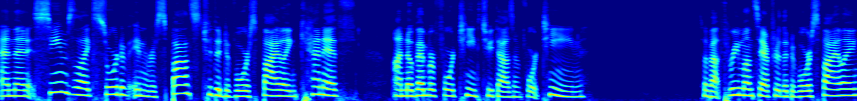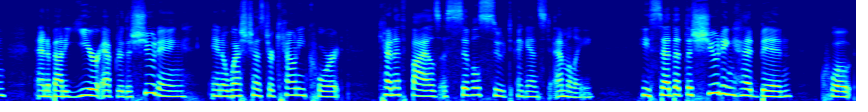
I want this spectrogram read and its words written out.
And then it seems like, sort of in response to the divorce filing, Kenneth on November 14th, 2014, so about three months after the divorce filing and about a year after the shooting, in a Westchester County court, Kenneth files a civil suit against Emily. He said that the shooting had been, quote,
